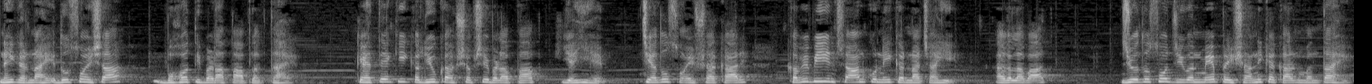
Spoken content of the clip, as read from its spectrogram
नहीं करना है। दोस्तों, ऐसा बहुत ही बड़ा पाप लगता है। कहते हैं कि कलयुग का सबसे बड़ा पाप यही है। जी हाँ दोस्तों, ऐसा कार्य कभी भी इंसान को नहीं करना चाहिए। अगला बात, जो दोस्तों, जीवन में परेशानी का कारण बनता है।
